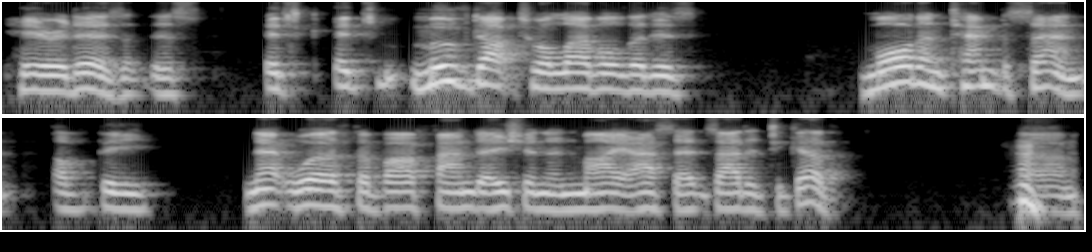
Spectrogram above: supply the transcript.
here it is at this, it's, it's moved up to a level that is more than 10% of the net worth of our foundation and my assets added together. Um,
